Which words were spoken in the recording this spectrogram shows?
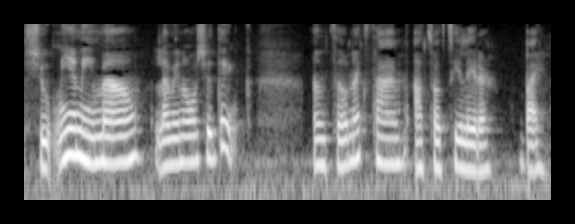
Shoot me an email. Let me know what you think. Until next time, I'll talk to you later. Bye.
